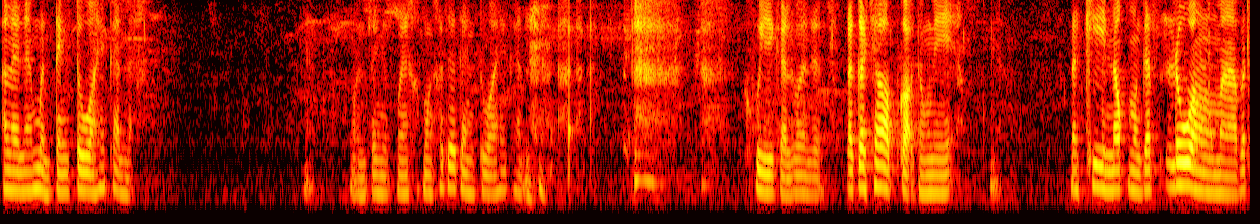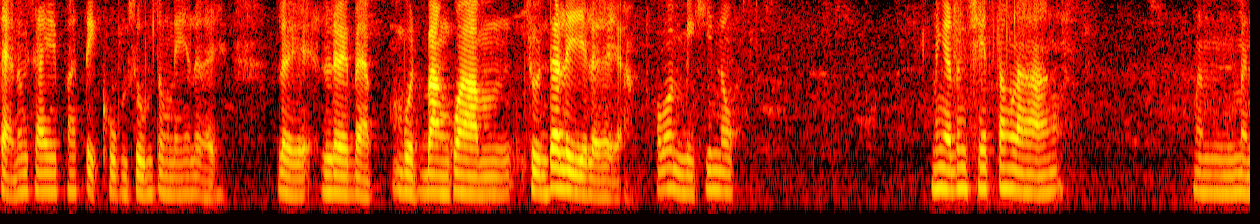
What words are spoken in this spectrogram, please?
อะไรนะเหมือนแต่งตัวให้กันอะเหมือนแต่งเหมือนเหมือนเขาจะแต่งตัวให้กัน คุยกันว่าเนี่ยแล้วก็ชอบเกาะตรงนี้แล้วขี้นกมันก็ร่วงลงมาป้าแต่ต้องใช้พลาสติกคลุมซุ้มตรงนี้เลย เลยเลยแบบบดบังความสุนทรีย์เลยอะ่ะ เพราะว่ามันมีขี้นก ไม่งั้นต้องเช็ดต้องล้าง มันมัน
